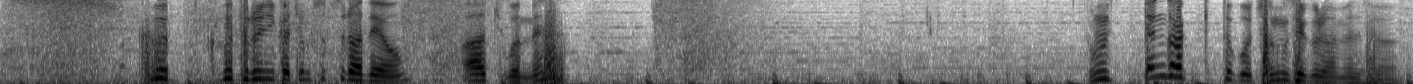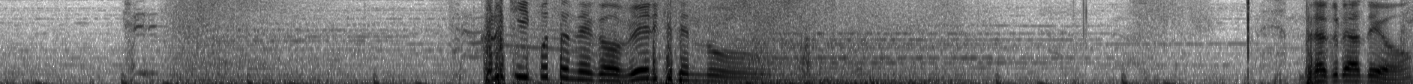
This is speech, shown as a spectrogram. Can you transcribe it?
씨. 그거, 그거 들으니까 좀 씁쓸하대요. 아, 죽었네. 눈을 땡그랗게 뜨고 정색을 하면서. 그렇게 이뻤던 애가 왜 이렇게 됐노? 뭐라 그래야 돼요?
